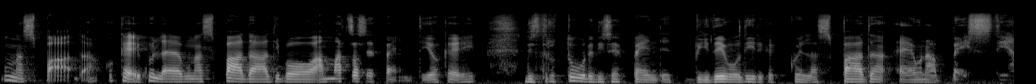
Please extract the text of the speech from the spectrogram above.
una spada. Ok, quella è una spada tipo ammazza serpenti, ok? Distruttore di serpenti. Vi devo dire che quella spada è una bestia.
